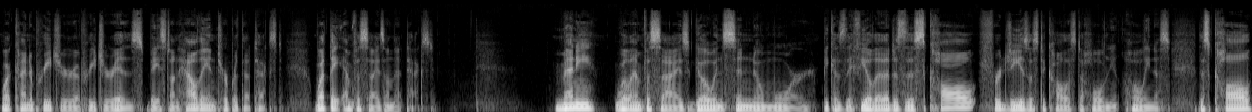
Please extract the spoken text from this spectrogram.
what kind of preacher a preacher is based on how they interpret that text, what they emphasize on that text. Many will emphasize go and sin no more because they feel that that is this call for Jesus to call us to holiness, this call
